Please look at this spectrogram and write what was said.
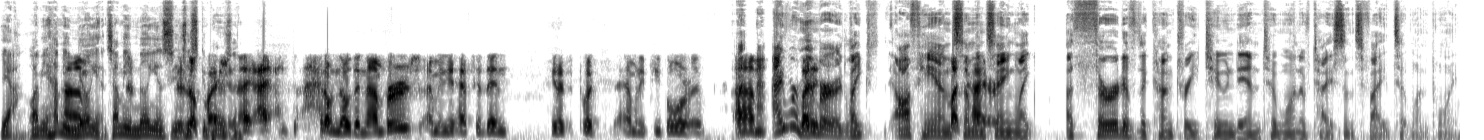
Yeah, I mean, how many Um, millions? How many millions? There's Just no question. comparison. I, I I don't know the numbers. I mean, you have to then you have to put how many people were. Um, I but it- remember, like offhand, someone higher. saying like a third of the country tuned in to one of Tyson's fights at one point.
